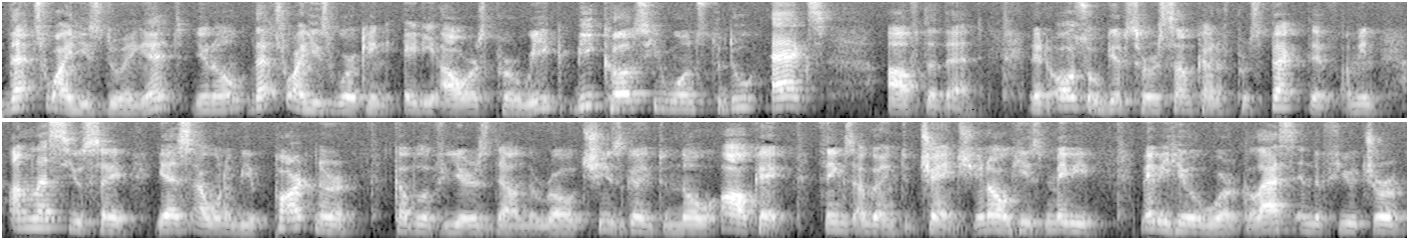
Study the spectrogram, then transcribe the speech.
that's why he's doing it, you know, that's why he's working 80 hours per week because he wants to do X after that. And it also gives her some kind of perspective. I mean, unless you say, yes, I want to be a partner a couple of years down the road she's going to know oh, okay things are going to change you know he's maybe maybe he'll work less in the future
